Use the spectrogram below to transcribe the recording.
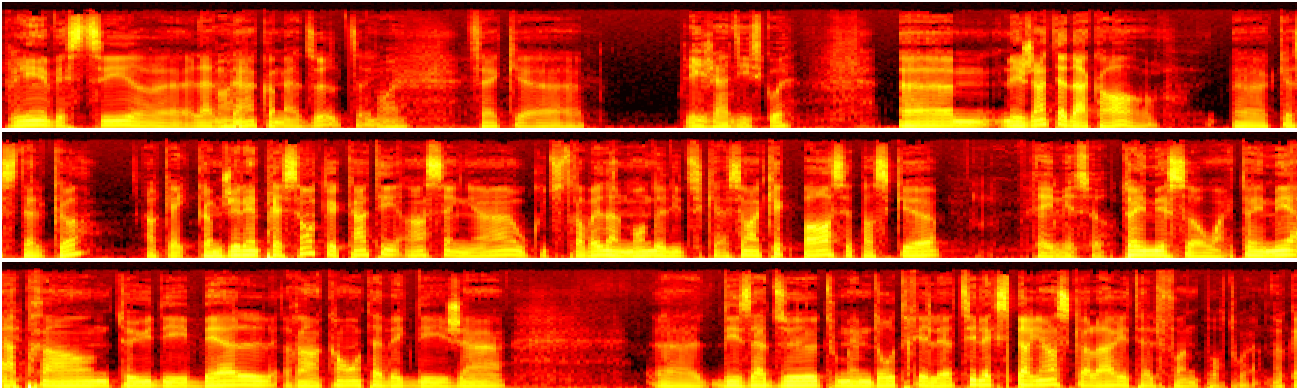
réinvestir euh, là-dedans Ouais. comme adulte? Ouais. Fait que euh, Les gens disent quoi? les gens étaient d'accord que c'était le cas. OK. Comme j'ai l'impression que quand tu es enseignant ou que tu travailles dans le monde de l'éducation, à quelque part, c'est parce que T'as aimé ça. tu as aimé ça, ouais. Tu as aimé apprendre, tu as eu des belles rencontres avec des gens, euh, des adultes ou même d'autres élèves. Tu l'expérience scolaire était le fun pour toi. OK.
